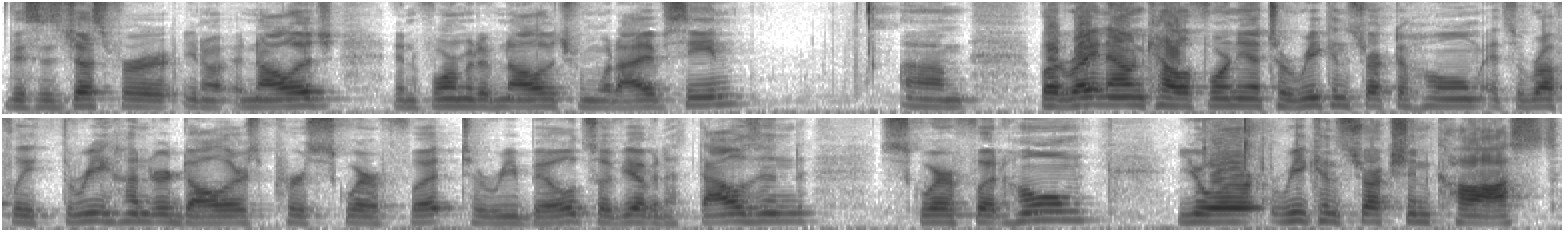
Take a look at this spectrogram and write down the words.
This is just for you know knowledge, informative knowledge from what I've seen. Um, but right now in California, to reconstruct a home, it's roughly $300 per square foot to rebuild. So if you have a 1,000 square foot home, your reconstruction cost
